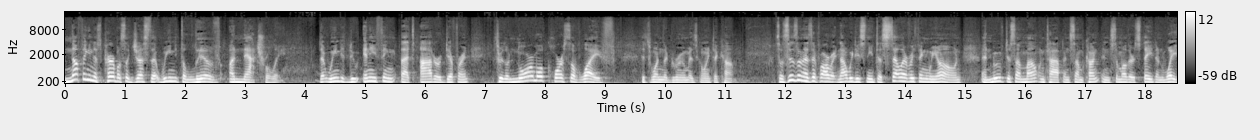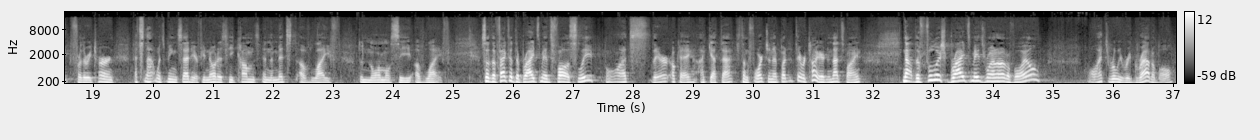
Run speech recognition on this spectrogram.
Nothing in this parable suggests that we need to live unnaturally, that we need to do anything that's odd or different. Through the normal course of life is when the groom is going to come. So this isn't as if, all right, now we just need to sell everything we own and move to some mountaintop in some, in some other state and wait for the return. That's not what's being said here. If you notice, he comes in the midst of life, the normalcy of life. So the fact that the bridesmaids fall asleep, well, that's there. Okay, I get that. It's unfortunate, but they were tired, and that's fine. Now, the foolish bridesmaids run out of oil. Well, that's really regrettable,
